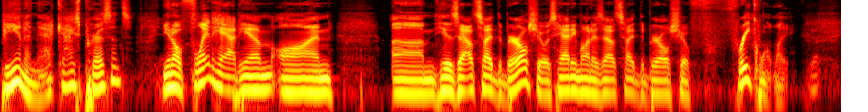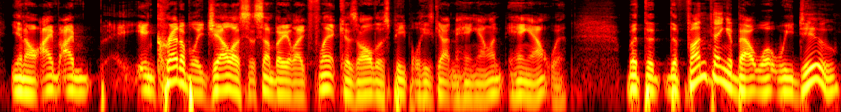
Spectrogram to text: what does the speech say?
being in that guy's presence, you know, Flint had him on um, his Outside the Barrel show. Has had him on his Outside the Barrel show f- frequently. You know, I'm, I'm incredibly jealous of somebody like Flint because all those people he's gotten to hang out hang out with. But the the fun thing about what we do,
